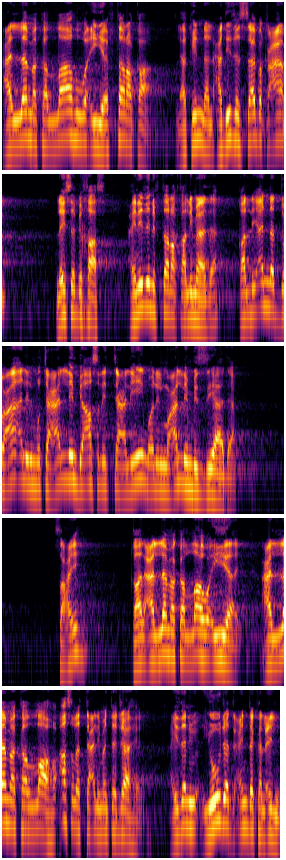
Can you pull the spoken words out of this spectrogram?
علمك الله واياه افترقا لكن الحديث السابق عام ليس بخاص. حينئذ افترق. لماذا؟ قال لأن الدعاء للمتعلم بأصل التعليم وللمعلم بالزيادة. صحيح؟ قال علمك الله وإياي. علمك الله. أصل التعليم أنت جاهل. اذا يوجد عندك العلم.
